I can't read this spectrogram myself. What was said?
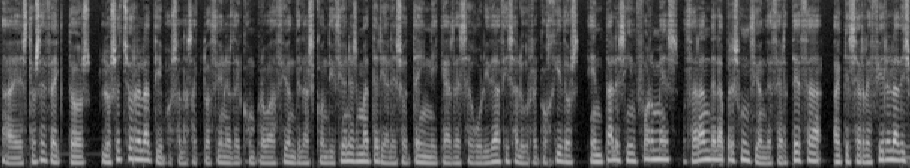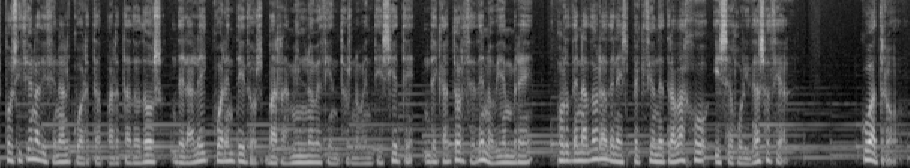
A estos efectos, los hechos relativos a las actuaciones de comprobación de las condiciones materiales o técnicas de seguridad y salud recogidos en tales informes gozarán de la presunción de certeza a que se refiere la disposición adicional cuarta, apartado 2 de la Ley 42-1997 de 14 de noviembre, ordenadora de la Inspección de Trabajo y Seguridad Social. 4.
